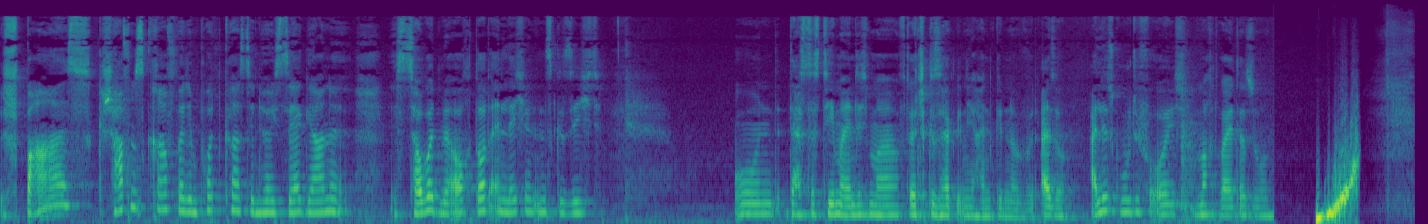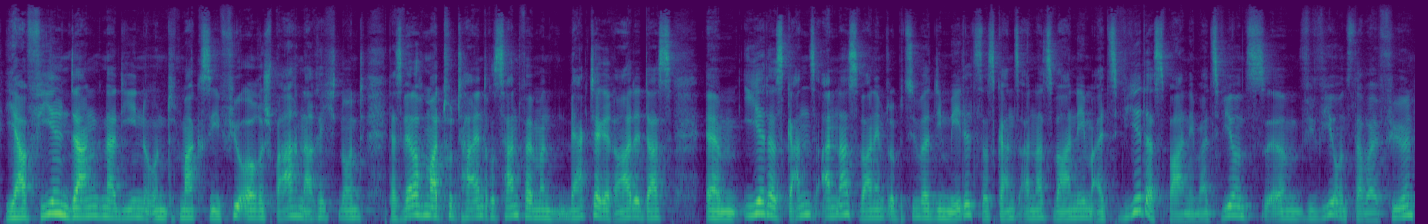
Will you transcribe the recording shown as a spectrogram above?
Spaß, Schaffenskraft bei dem Podcast, den höre ich sehr gerne. Es zaubert mir auch dort ein Lächeln ins Gesicht. Und dass das Thema endlich mal auf Deutsch gesagt in die Hand genommen wird. Also alles Gute für euch, macht weiter so. Ja, vielen Dank, Nadine und Maxi, für eure Sprachnachrichten. Und das wäre doch mal total interessant, weil man merkt ja gerade, dass ähm, ihr das ganz anders wahrnehmt, beziehungsweise die Mädels das ganz anders wahrnehmen, als wir das wahrnehmen, als wir uns, ähm, wie wir uns dabei fühlen.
